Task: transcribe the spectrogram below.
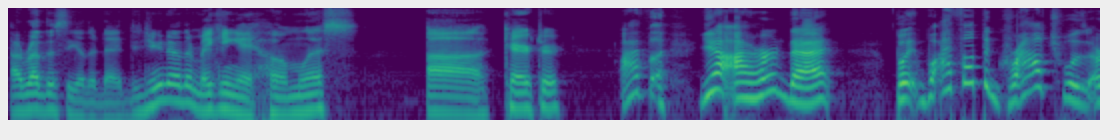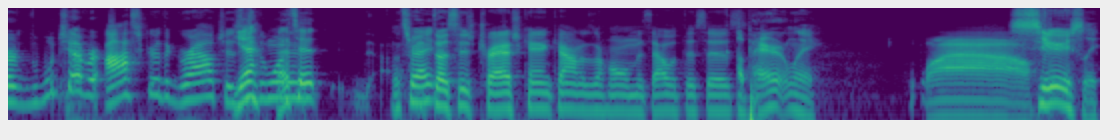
I read this the other day. Did you know they're making a homeless uh character? I thought, yeah, I heard that, but I thought the Grouch was, or whichever Oscar the Grouch is. Yeah, the one that's who- it. That's right. Does his trash can count as a home? Is that what this is? Apparently. Wow. Seriously,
